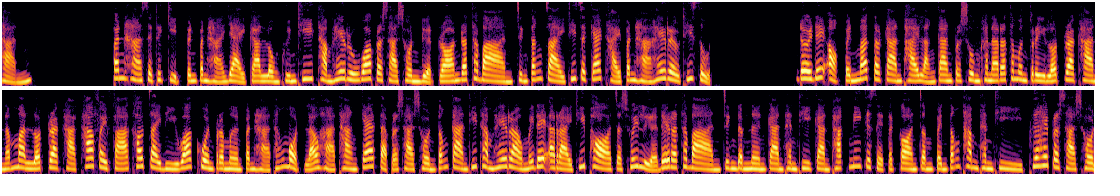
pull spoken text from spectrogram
ฉันท์ปัญหาเศรษฐกิจเป็นปัญหาใหญ่การลงพื้นที่ทำให้รู้ว่าประชาชนเดือดร้อนรัฐบาล จึงตั้งใจที่จะแก้ไขปัญหาให้เร็วที่สุด โดยได้ออกเป็นมาตรการภายหลังการประชุมคณะรัฐมนตรีลดราคาน้ำมันลดราคาค่าไฟฟ้าเข้าใจดีว่าควรประเมินปัญหาทั้งหมดแล้วหาทางแก้แต่ประชาชนต้องการที่ทำให้เราไม่ได้อะไรที่พอจะช่วยเหลือได้รัฐบาล จึงดำเนินการทันทีการพักหนี้เกษตรกรจำเป็นต้องทำทันที เพื่อให้ประชาชน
